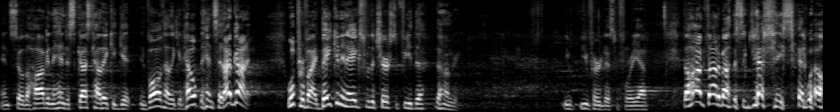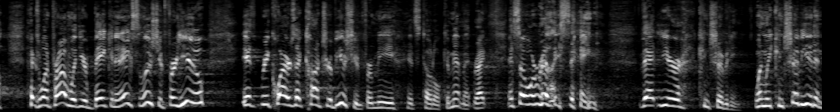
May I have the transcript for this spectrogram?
And so the hog and the hen discussed how they could get involved, how they could help. The hen said, I've got it. We'll provide bacon and eggs for the church to feed the, the hungry. You, you've heard this before, yeah. The hog thought about the suggestion. He said, Well, there's one problem with your bacon and egg solution. For you, it requires a contribution. For me, it's total commitment, right? And so we're really saying that you're contributing. When we contribute, and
